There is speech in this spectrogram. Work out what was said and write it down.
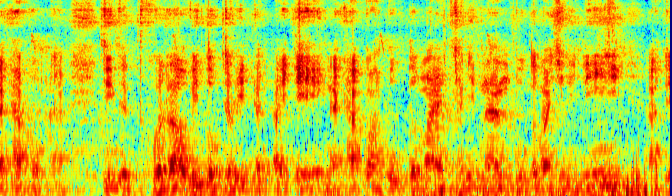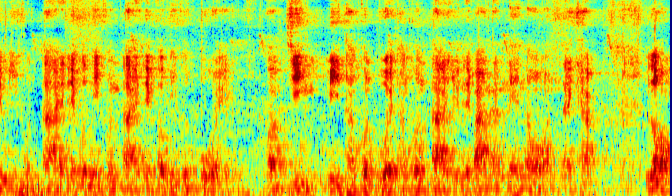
นะครับผมนะจริงๆคนเราวิตกจริตกันไปเองนะครับ ว่าปลูกต้นไม้ชนิดนั้นปลูกต้นไม้ชนิดนี้ อาจจะมีคนตายเดี๋ยวก็มีคนตายเดี๋ยวก็มีคนป่วย ความจริงมีทั้งคนป่วยทั้งคนตายอยู่ในบ้านนั้นแน่นอนนะครับลอง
